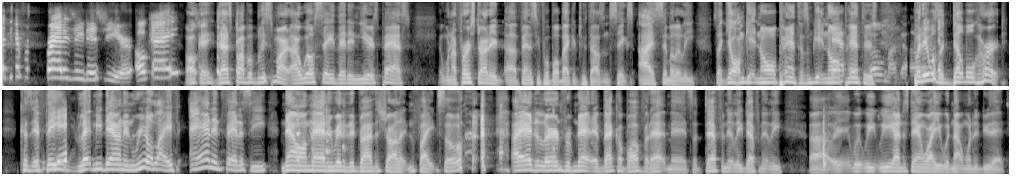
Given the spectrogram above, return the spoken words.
a different strategy this year, okay? Okay, that's probably smart. I will say that in years past, when I first started uh, fantasy football back in 2006, I similarly was like, "Yo, I'm getting all Panthers. I'm getting all Panthers." Oh my god. But it was a double hurt because if they Yeah. let me down in real life and in fantasy, now I'm mad and ready to drive to Charlotte and fight. So I had to learn from that and back up off of that, man. So definitely, definitely, uh, we, we we understand why you would not want to do that.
